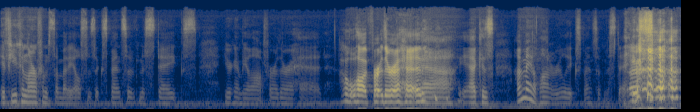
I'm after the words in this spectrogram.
if you can learn from somebody else's expensive mistakes you're going to be a lot further ahead. A lot further ahead. yeah yeah because I've made a lot of really expensive mistakes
